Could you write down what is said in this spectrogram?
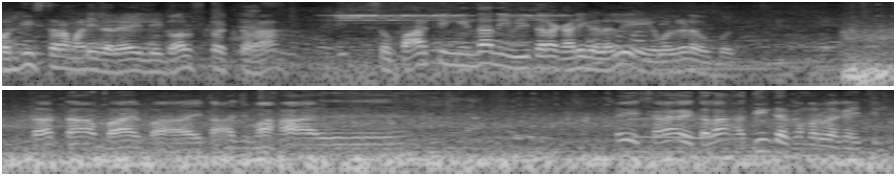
ಬಗ್ಗೀಸ್ ಥರ ಮಾಡಿದ್ದಾರೆ. ಇಲ್ಲಿ ಗಾಲ್ಫ್ ಟ್ರಕ್ ಥರ ಸೊ ಪಾರ್ಕಿಂಗಿಂದ ನೀವು ಈ ಥರ ಗಾಡಿಗಳಲ್ಲಿ ಒಳಗಡೆ ಹೋಗ್ಬೋದು. ಟಾಟಾ ಬಾಯ್ ಬಾಯ್ ತಾಜ್ ಮಹಲ್. ಏಯ್ ಚೆನ್ನಾಗೈತಲ್ಲ? ಹದ್ದಿನ ಕರ್ಕೊಂಬರ್ಬೇಕಾಯ್ತು ಇಲ್ಲಿ.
